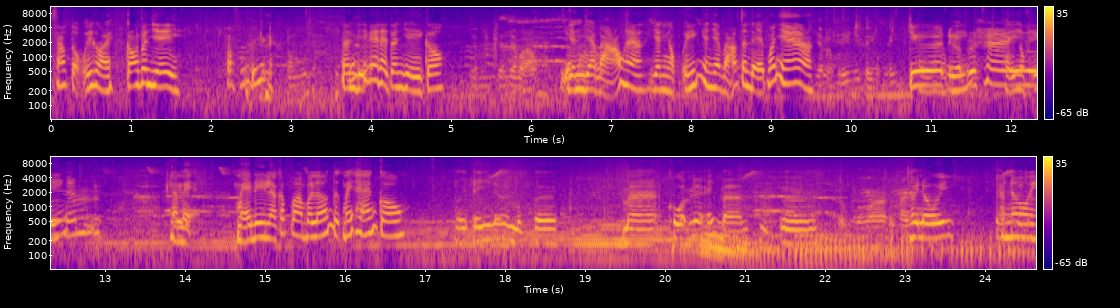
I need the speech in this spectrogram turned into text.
6 tuổi rồi. Con tên gì? Con không biết. À. tên gì? Bé này tên gì cô danh gia bảo. Danh gia bảo ha. Danh ngọc yến danh gia bảo tên đẹp quá nha. Danh ngọc yến với thị ngọc yến. Chưa Ngọc được Yến. hai Thị Ngọc Yến. năm. Là mẹ mẹ đi là cấp ờ, bao lớn được mấy tháng cô? Rồi đi đó một ờ, mà khuôn nữa ấy mà ừ, rồi, thôi nuôi Thôi nuôi.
